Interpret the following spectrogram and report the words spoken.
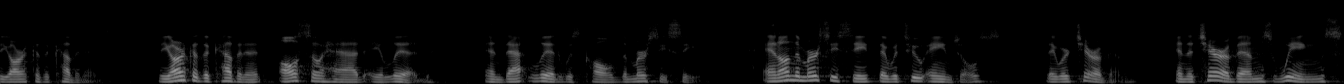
the Ark of the Covenant. The Ark of the Covenant also had a lid, and that lid was called the mercy seat. And on the mercy seat, there were two angels. They were cherubim. And the cherubim's wings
